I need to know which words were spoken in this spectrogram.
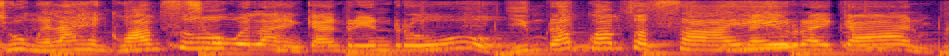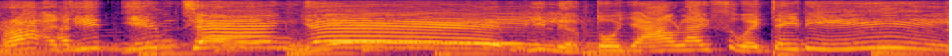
ช่วงเวลาแห่งความสุขช่วงเวลาแห่งการเรียนรู้ ยิ้มรับความสดใส ในรายการพระอาทิตย์ยิ้มแฉ่งเย้ พี่เหลือมตัวยาวลายสวยใจดีพี่แ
